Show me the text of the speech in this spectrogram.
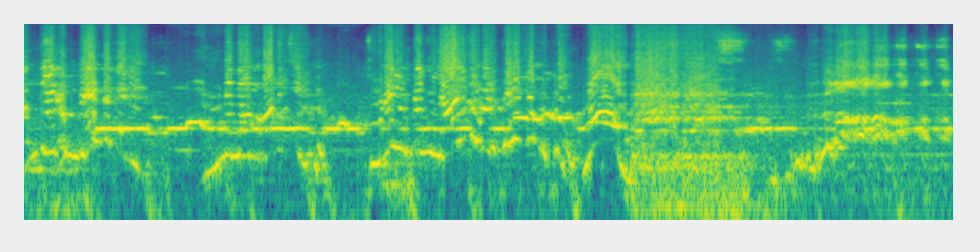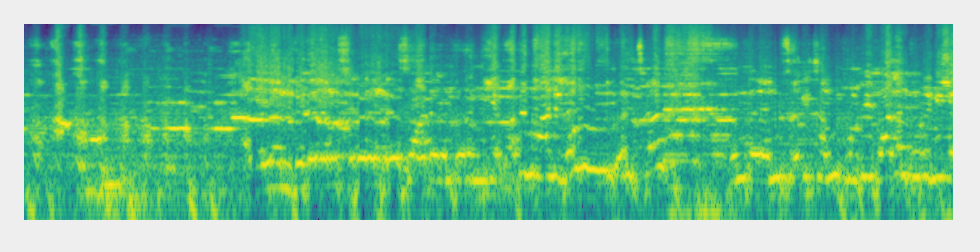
അങ്ങേരും വേദനയിൽ ഇന്ന് നാം വധിച്ചിരിക്കും ചുടയുണ്ടെങ്കിൽ ആയുധങ്ങൾ തേഞ്ഞു കിട്ടും അതിലും വികലും ശിവനും പ്രസാദനും തുടങ്ങിയ പതിനാല് ലോകങ്ങൾ കുന്തലും സവിശം കുടിഭാഗം തുടങ്ങിയ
